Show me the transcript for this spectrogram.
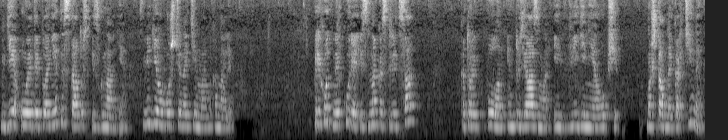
где у этой планеты статус изгнания. Видео можете найти на моем канале. Переход Меркурия из знака Стрельца который полон энтузиазма и видения общей масштабной картины,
